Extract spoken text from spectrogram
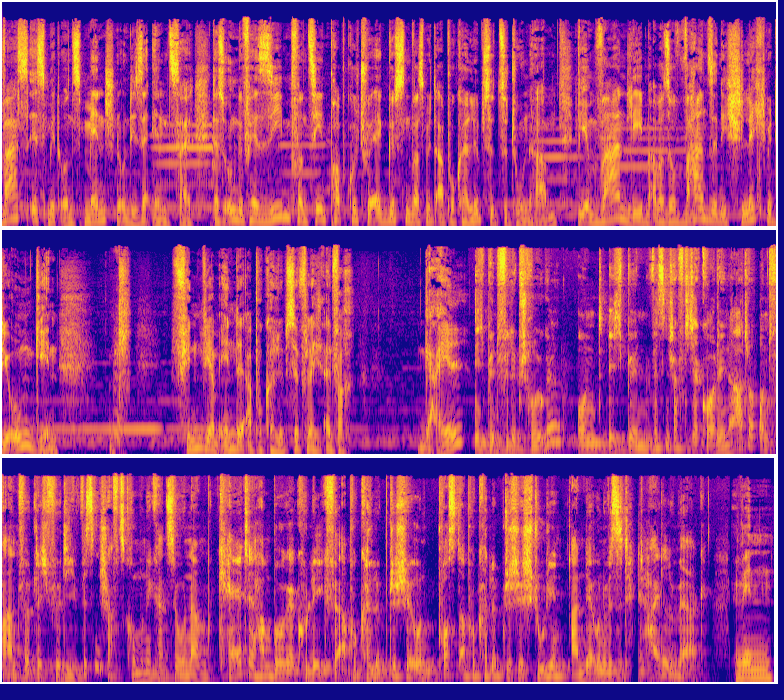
Was ist mit uns Menschen und dieser Endzeit, dass ungefähr sieben von zehn Popkulturergüssen was mit Apokalypse zu tun haben, wir im Wahnleben aber so wahnsinnig schlecht mit ihr umgehen? Pff, Finden wir am Ende Apokalypse vielleicht einfach geil? Ich bin Philipp Schrögel und ich bin wissenschaftlicher Koordinator und verantwortlich für die Wissenschaftskommunikation am Käthe Hamburger Kolleg für apokalyptische und postapokalyptische Studien an der Universität Heidelberg. Wenn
